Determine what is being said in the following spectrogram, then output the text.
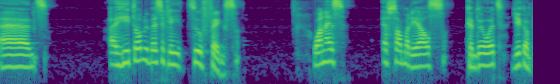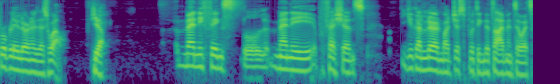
And uh, he told me basically two things. One is if somebody else can do it, you can probably learn it as well. Yeah. Many things, many professions, you can learn by just putting the time into it.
